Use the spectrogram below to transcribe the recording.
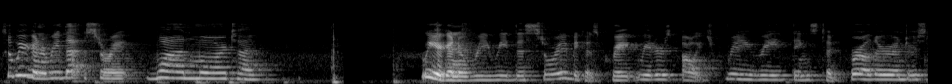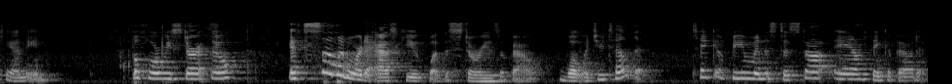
So we're going to read that story one more time. We are going to reread this story because great readers always reread things to grow their understanding. Before we start though, if someone were to ask you what the story is about, what would you tell them? Take a few minutes to stop and think about it.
